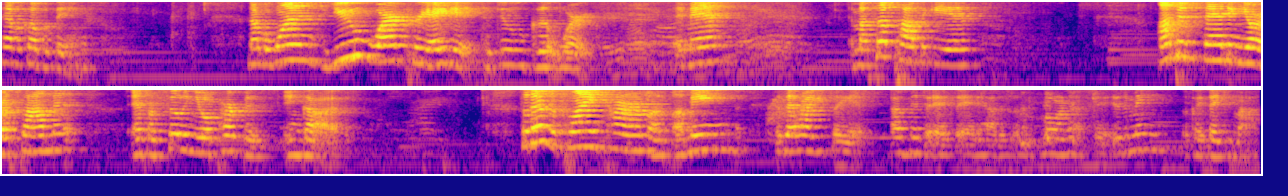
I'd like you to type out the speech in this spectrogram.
have a couple things. Number one, you were created to do good works. Amen. And my subtopic is understanding your assignment and fulfilling your purpose in God. So there's a slang term, um, I, I mean, is that how you say it? I've meant to ask Eddie how does it Lauren have say it. Is it mean? Okay, thank you, Mom.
